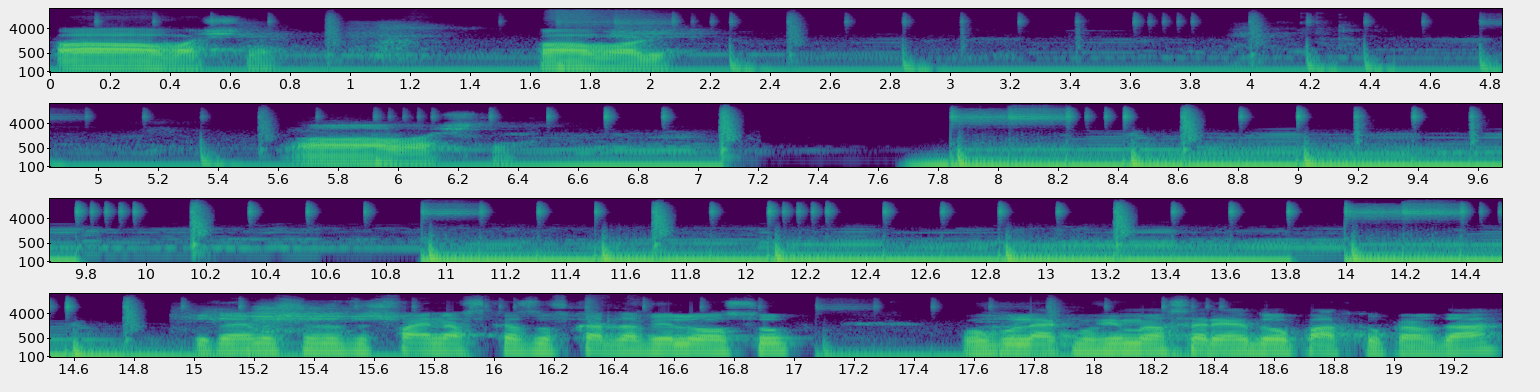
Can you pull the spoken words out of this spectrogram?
O właśnie, powoli. O właśnie. Tutaj myślę, że też fajna wskazówka dla wielu osób. W ogóle jak mówimy o seriach do upadku, prawda?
